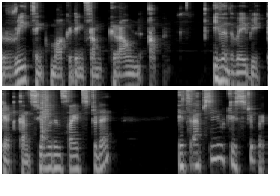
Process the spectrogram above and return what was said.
rethink marketing from ground up. Even the way we get consumer insights today, it's absolutely stupid.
